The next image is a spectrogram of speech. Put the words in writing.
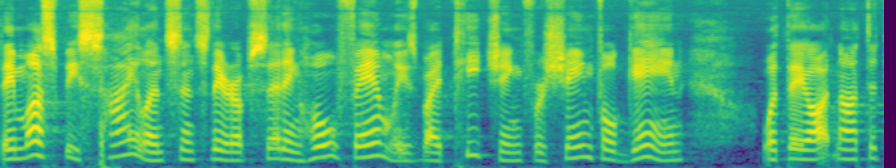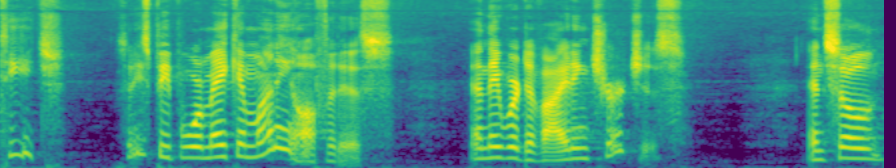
They must be silent since they are upsetting whole families by teaching for shameful gain what they ought not to teach. So these people were making money off of this, and they were dividing churches. And so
